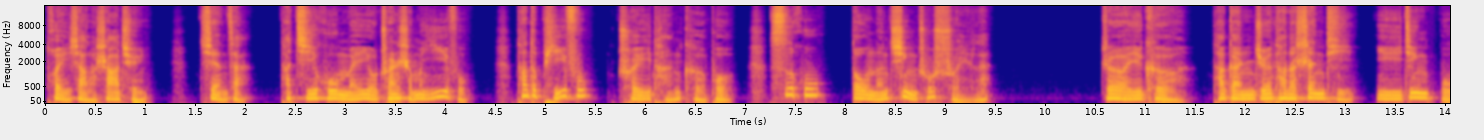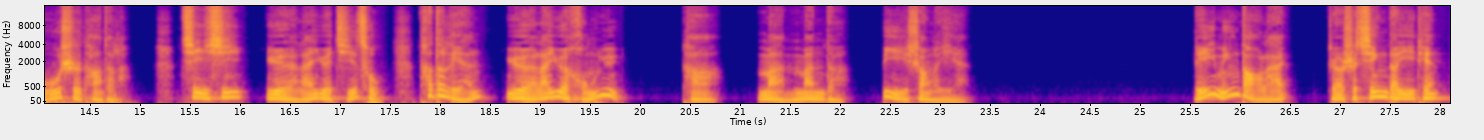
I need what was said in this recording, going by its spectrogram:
褪下了纱裙。现在他几乎没有穿什么衣服，他的皮肤吹弹可破，似乎都能沁出水来。这一刻，他感觉他的身体已经不是他的了，气息越来越急促，他的脸越来越红晕。他慢慢的闭上了眼。黎明到来，这是新的一天。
